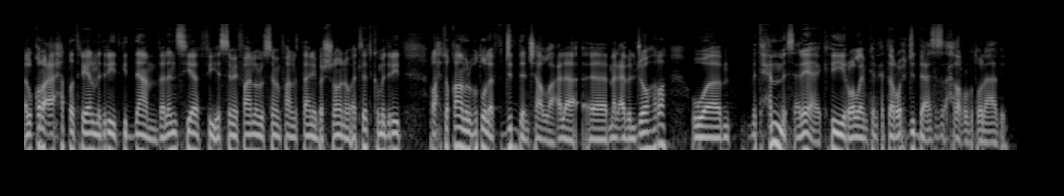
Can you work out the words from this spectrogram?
القرعة حطت ريال مدريد قدام فالنسيا في ال semi final وال semi final الثاني برشلونة وأتلتيكو مدريد. راح تقام البطولة في جدة إن شاء الله على أه، ملعب الجوهرة ومتحمس عليها كثير والله يمكن حتى أروح جدة على أساس أحضر البطولة هذه.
